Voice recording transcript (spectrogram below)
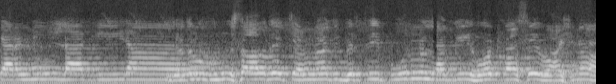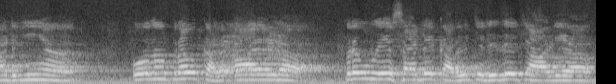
ਚਰਨੀ ਲਾਗੀ ਰਾਮ। ਜਦੋਂ ਗੁਰੂ ਸਾਹਿਬ ਦੇ ਚਰਨਾਂ 'ਚ ਬਿਰਤੀ ਪੂਰਨ ਲੱਗੀ ਹੋਰ ਪਾਸੇ ਵਾਸ਼ਨਾ ਹਟ ਗਈਆਂ। ਉਦੋਂ ਪ੍ਰਭੂ ਘਰ ਆਇਆ ਪ੍ਰਭੂ ਇਹ ਸਾਡੇ ਘਰ ਵਿੱਚ ਹਿਰਦੇ 'ਚ ਆ ਗਿਆ।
